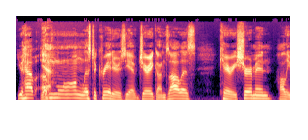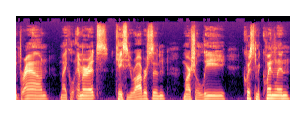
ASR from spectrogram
You have Yeah. a long list of creators. You have Jerry Gonzalez, Carrie Sherman, Holly Brown, Michael Emeritz, Casey Robertson, Marshall Lee, Chris McQuinlan,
